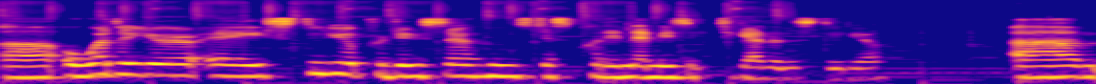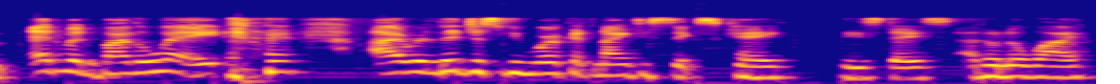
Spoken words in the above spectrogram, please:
uh, or whether you're a studio producer who's just putting their music together in the studio. Um, Edwin, by the way, I religiously work at 96k these days. I don't know why.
